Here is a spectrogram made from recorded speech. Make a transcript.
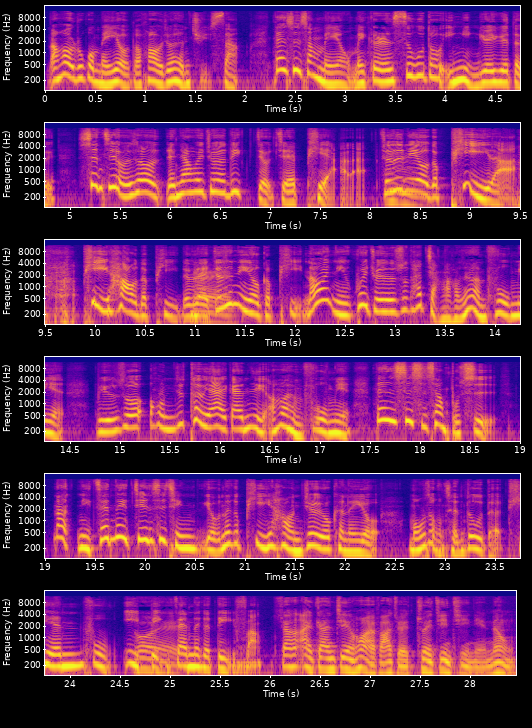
然后如果没有的话，我就很沮丧。但事实上没有，每个人似乎都隐隐约约的，甚至有的时候人家会觉得你有些撇啦，就是你有个癖啦，癖好的癖，对不对？对就是你有个癖，然后你会觉得说他讲的好像很负面，比如说哦，你就特别爱干净，然后很负面，但是事实上不是。那你在那件事情有那个癖好，你就有可能有某种程度的天赋异禀在那个地方。像爱干净，后来发觉最近几年那种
